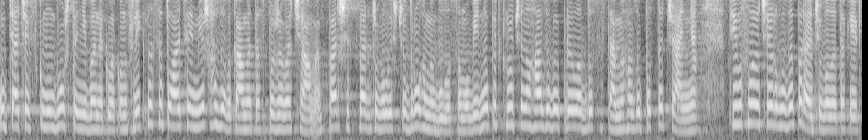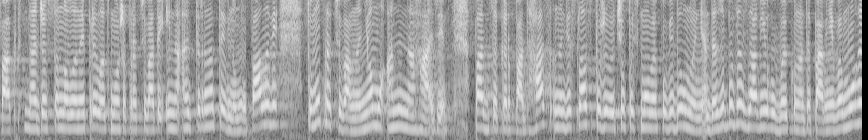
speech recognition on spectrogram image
У Тячівському Буштині виникла конфліктна ситуація між газовиками та споживачами. Перші стверджували, що другими було самовільно підключено газовий прилад до системи газопостачання. Ті, у свою чергу, заперечували такий факт, адже встановлений прилад може працювати і на альтернативному паливі, тому працював на ньому, а не на газі. ПАД «Закарпатгаз» надіслав споживачу письмове повідомлення, де зобов'язав його виконати певні вимоги.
